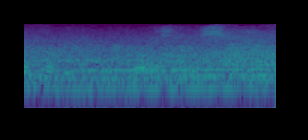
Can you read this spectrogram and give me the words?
Abraham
